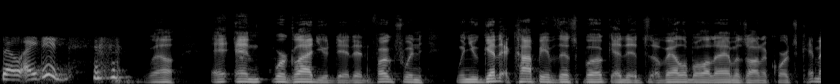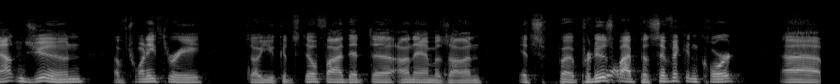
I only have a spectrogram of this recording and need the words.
So I did. well, and, and, we're glad you did. And folks, when when you get a copy of this book, and it's available on Amazon, of course, came out in June of 23, so you can still find it uh, on Amazon. It's uh, produced yes. by Pacific and Court. Uh,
